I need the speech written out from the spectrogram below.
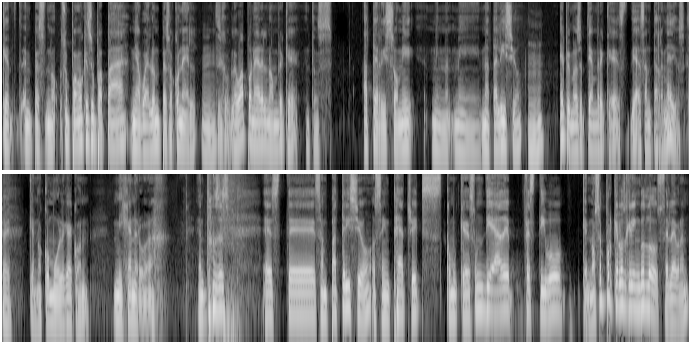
que empezó, no, supongo que su papá, mi abuelo, empezó con él. Dijo, le voy a poner el nombre que entonces aterrizó mi, mi, mi natalicio el primero de septiembre, que es Día de Santa Remedios. Sí. que no comulga con mi género, ¿verdad? Entonces, este San Patricio o Saint Patrick's, como que es un día de festivo que no sé por qué los gringos lo celebran.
